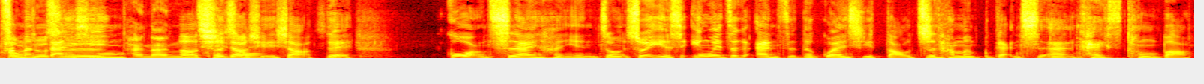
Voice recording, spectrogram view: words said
他们担心台南呃特教学校对过往吃案很严重，所以也是因为这个案子的关系，导致他们不敢吃案，开始通报，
